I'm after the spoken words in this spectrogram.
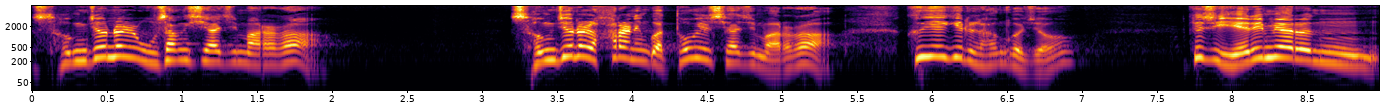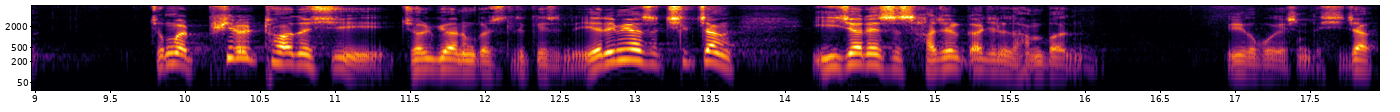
성전을 우상시하지 말아라. 성전을 하나님과 동일시하지 말아라. 그 얘기를 한 거죠. 그래서 예레미야는 정말 피를 토하듯이 절규하는 것을 느꼈습니다. 예레미야서 7장 2절에서 4절까지를 한번 읽어보겠습니다. 시작.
